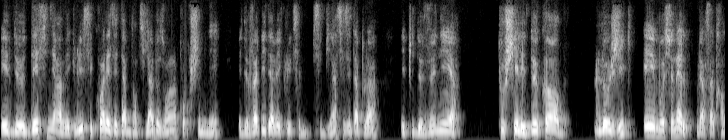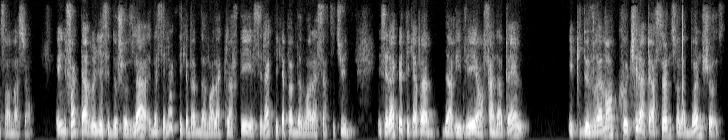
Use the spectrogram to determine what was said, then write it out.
et de définir avec lui c'est quoi les étapes dont il a besoin pour cheminer et de valider avec lui que c'est bien ces étapes-là et puis de venir toucher les deux cordes logiques et émotionnelles vers sa transformation. Et une fois que tu as relié ces deux choses-là, eh ben, c'est là que tu es capable d'avoir la clarté, et c'est là que tu es capable d'avoir la certitude. Et c'est là que tu es capable d'arriver en fin d'appel et puis de vraiment coacher la personne sur la bonne chose.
